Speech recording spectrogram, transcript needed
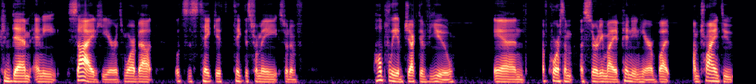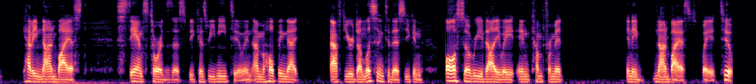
condemn any side here. It's more about let's just take it take this from a sort of hopefully objective view. And of course i'm asserting my opinion here but i'm trying to have a non-biased stance towards this because we need to. And i'm hoping that after you're done listening to this you can also reevaluate and come from it in a non-biased way too.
